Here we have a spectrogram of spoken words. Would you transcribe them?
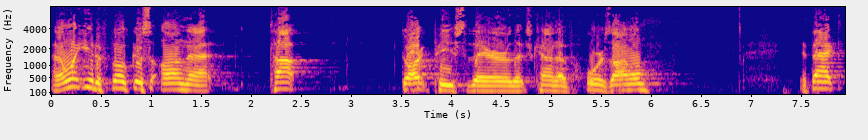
And I want you to focus on that top dark piece there that's kind of horizontal. In fact,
